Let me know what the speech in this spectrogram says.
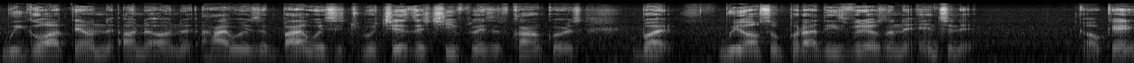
we go out there on the, on the, on the highways and byways, which is the chief place of concourse, but we also put out these videos on the internet, okay?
